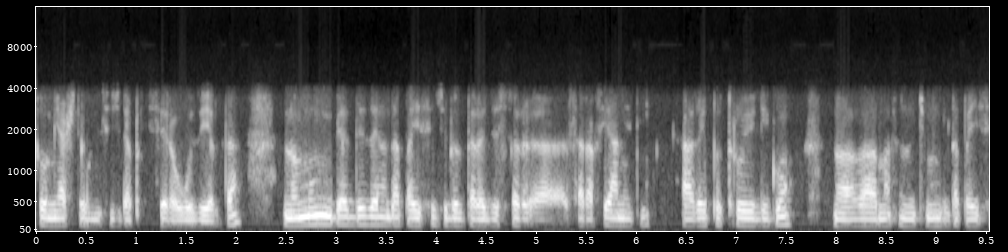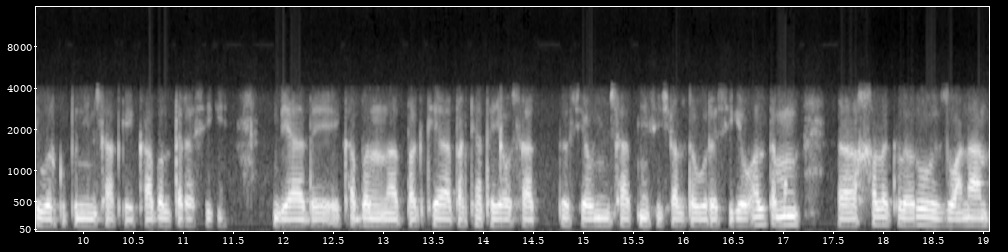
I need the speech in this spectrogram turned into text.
څو میاشتې ونیسي چې د پیسې راوځي هلته نو موږ بیا دې ځای نه د پیسې چې دلته رجسټر صرافیانې دي هغه په ترو یې لیګو نو هغه مثلا چې موږ ته پیسې ورکو په نیم ساعت کې کابل ته رسیږي بیا د کابل نه پکتیا پکتیا ته یو ساعت د یو نیم ساعت نیسي چې هلته ورسیږي او هلته موږ خلک لرو ځوانان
